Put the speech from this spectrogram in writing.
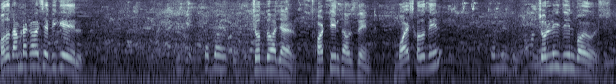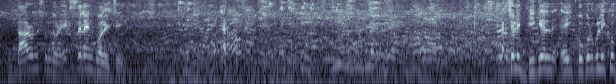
কত দাম রাখা হয়েছে বিগেল? চোদ্দ হাজার ফরটিন থাউজেন্ড বয়স কত দিন? চল্লিশ দিন বয়স। দারুণ সুন্দর এক্সেলেন্ট কোয়ালিটি অ্যাকচুয়ালি বিগেল এই কুকুরগুলি খুব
